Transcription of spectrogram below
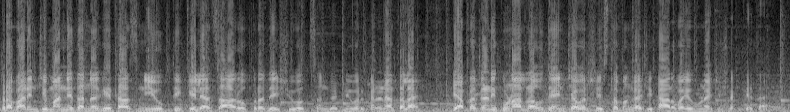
प्रभारींची मान्यता न घेताच नियुक्ती केल्याचा आरोप प्रदेश युवक संघटनेवर करण्यात आलाय. या प्रकरणी कुणाल राऊत यांच्यावर शिस्तभंगाची कारवाई होण्याची शक्यता आहे.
